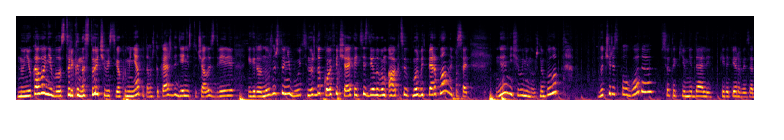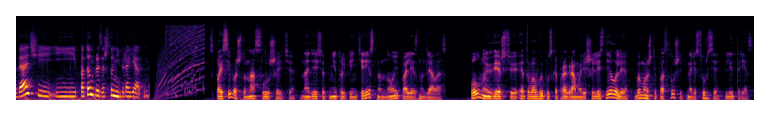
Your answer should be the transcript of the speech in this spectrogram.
но ни у кого не было столько настойчивости, как у меня, потому что каждый день я стучалась в двери и говорила, нужно что-нибудь, нужно кофе, чай, хотите, сделаю вам акцию, может быть, пиар-план написать? Им ничего не нужно было. Но через полгода все-таки мне дали какие-то первые задачи, и потом произошло невероятное. Спасибо, что нас слушаете. Надеюсь, это не только интересно, но и полезно для вас. Полную версию этого выпуска программы «Решили сделали» вы можете послушать на ресурсе Литрес.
